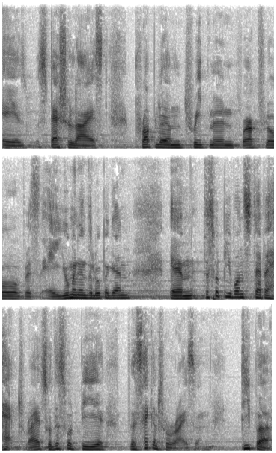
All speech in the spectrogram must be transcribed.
a specialized problem treatment workflow with a human in the loop again. Um, this would be one step ahead, right? So this would be the second horizon. Deeper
